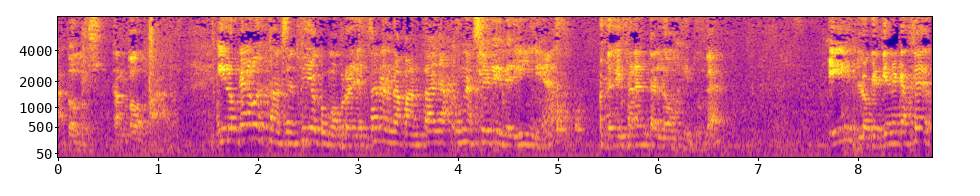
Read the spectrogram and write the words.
a todos, están todos pagados. Y lo que hago es tan sencillo como proyectar en una pantalla una serie de líneas de diferentes longitudes. Y lo que tiene que hacer,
